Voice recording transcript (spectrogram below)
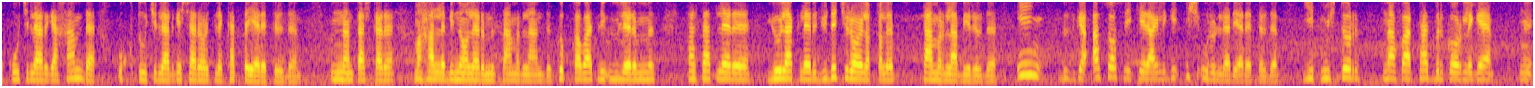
o'quvchilarga hamda o'qituvchilarga sharoitlar katta yaratildi. Undan tashqari mahalla binolarimiz ta'mirlandi. Ko'p qavatli uylarimiz fasadlari yo'laklari juda chiroyli qilib ta'mirlab berildi. Eng bizga asosiy kerakligi ish o'rinlari yaratildi. Yetmish to'rt nafar tadbirkorlarga E,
